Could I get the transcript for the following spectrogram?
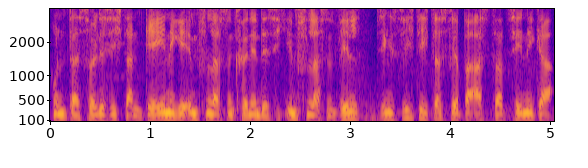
und da sollte sich dann derjenige impfen lassen können, der sich impfen lassen will. Deswegen ist wichtig, dass wir bei AstraZeneca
